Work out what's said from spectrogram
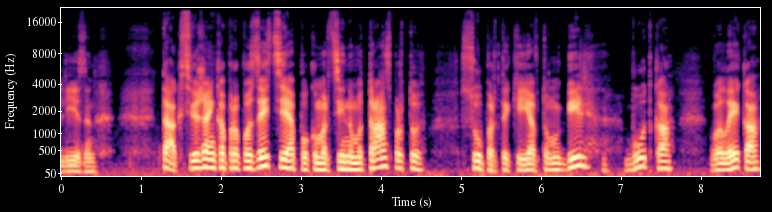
лізинг. Так, свіженька пропозиція по комерційному транспорту. Супер такий автомобіль, будка велика,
